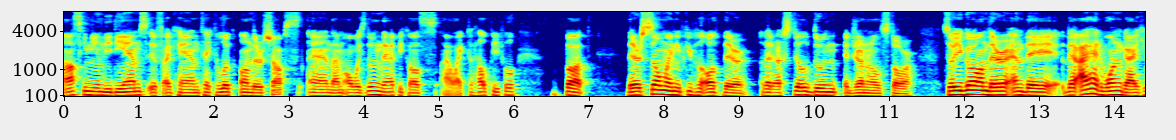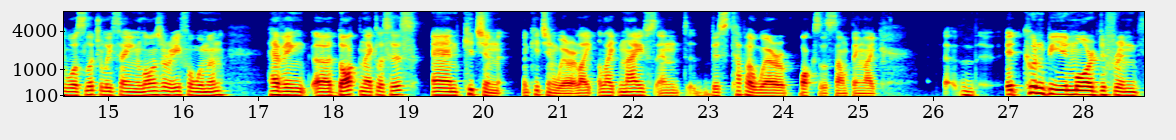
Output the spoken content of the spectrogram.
asking me in the DMs if I can take a look on their shops, and I'm always doing that because I like to help people. But there are so many people out there that are still doing a general store. So you go on there and they, they I had one guy, he was literally saying lingerie for women, having uh, dog necklaces and kitchen kitchenware, like like knives and this Tupperware boxes, something like. Uh, it couldn't be in more different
